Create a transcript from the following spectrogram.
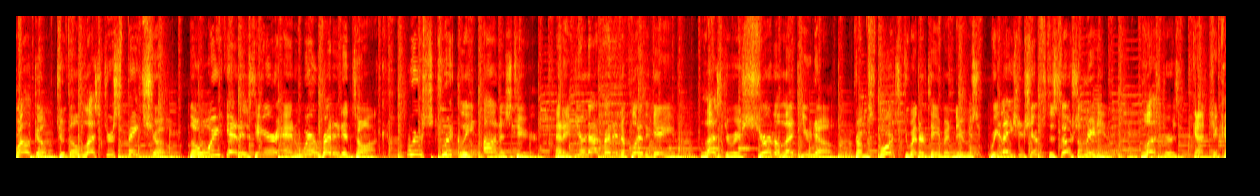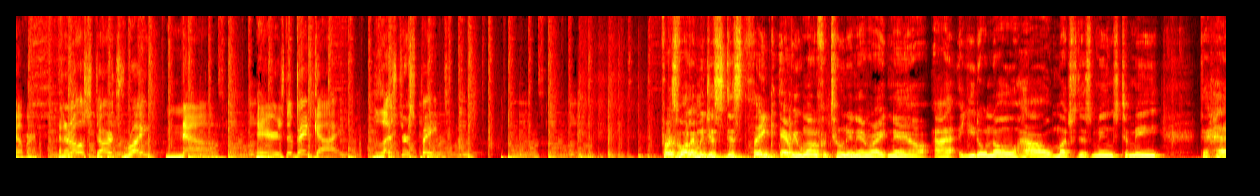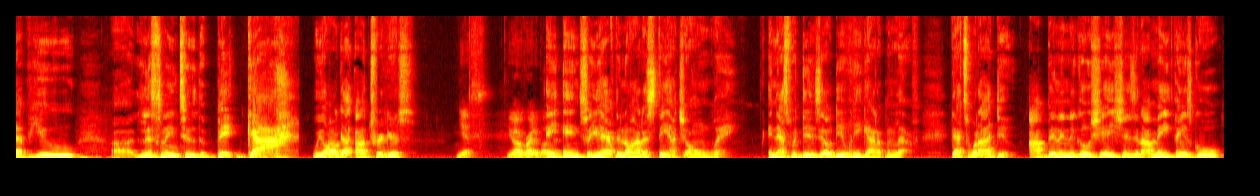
Welcome to the Lester Speight Show. The weekend is here and we're ready to talk. We're strictly honest here. And if you're not ready to play the game, Lester is sure to let you know. From sports to entertainment news, relationships to social media, Lester's got you covered. And it all starts right now. Here's the big guy, Lester Speight. First of all, let me just just thank everyone for tuning in right now. I, you don't know how much this means to me to have you uh, listening to the big guy. We all got our triggers, Yes, you are right about and, that. and so you have to know how to stay out your own way. And that's what Denzel did when he got up and left. That's what I do. I've been in negotiations and I made things go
